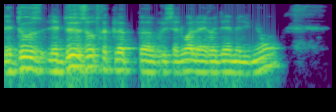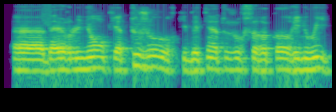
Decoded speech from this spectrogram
les, deux, les deux autres clubs bruxellois, le REDM et l'Union. D'ailleurs, l'Union qui a toujours, qui détient toujours ce record inouï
